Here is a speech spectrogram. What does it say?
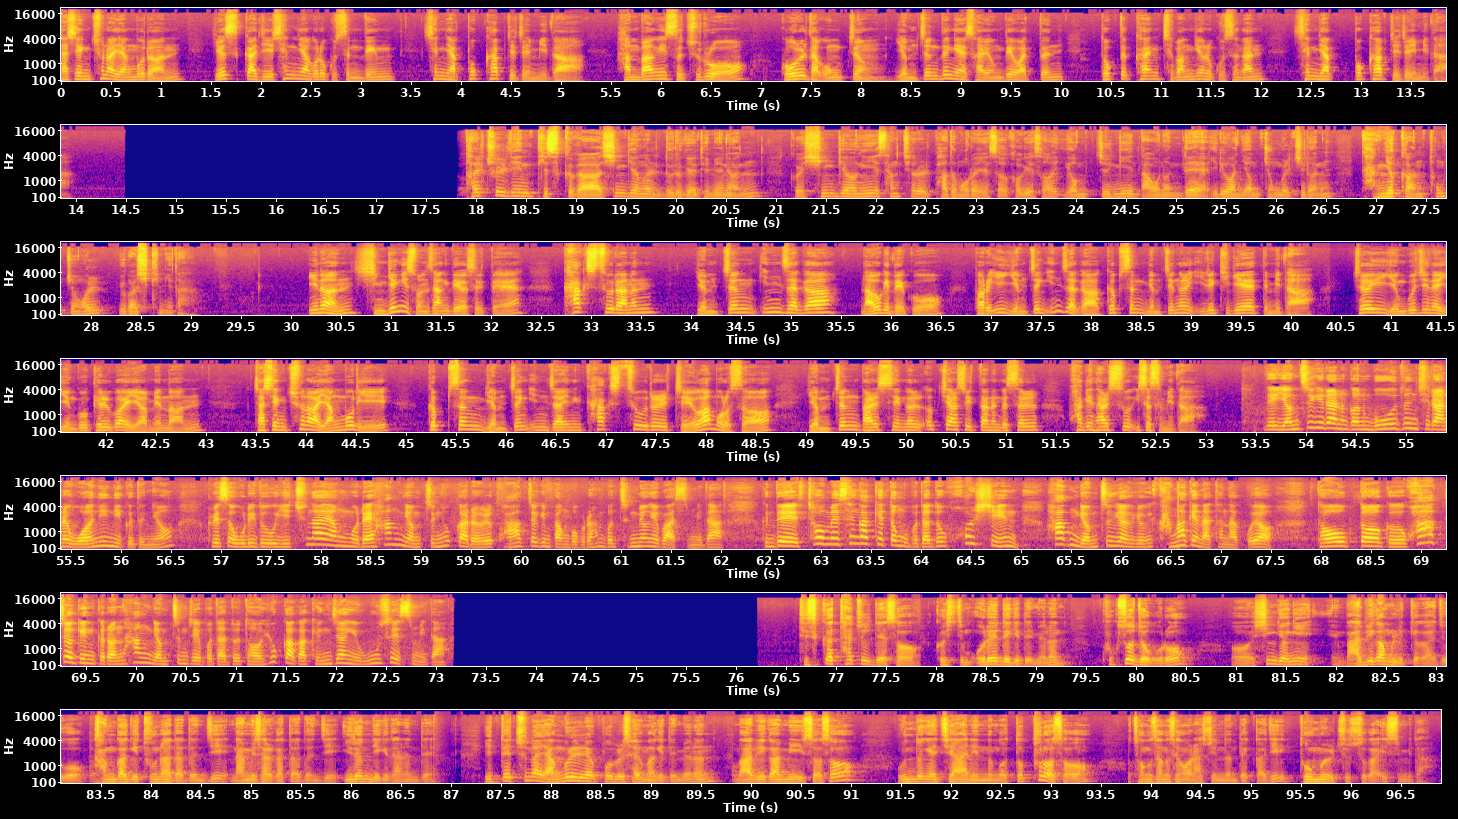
자생춘화 약물은 6가지 생약으로 구성된 생약 복합 제제입니다. 한방에서 주로 고울다공증, 염증 등에 사용되어 왔던 독특한 처방전을 구성한 생약 복합 제제입니다. 탈출된 디스크가 신경을 누르게 되면은 그 신경이 상처를 받음으로 해서 거기서 염증이 나오는데 이러한 염증 물질은 강력한 통증을 유발시킵니다. 이는 신경이 손상되었을 때 칵스투라는 염증 인자가 나오게 되고 바로 이 염증 인자가 급성 염증을 일으키게 됩니다. 저희 연구진의 연구 결과에 의하면 자생춘화 약물이 급성 염증 인자인 칵스투를 제어함으로써 염증 발생을 억제할 수 있다는 것을 확인할 수 있었습니다. 네, 염증이라는 건 모든 질환의 원인이거든요. 그래서 우리도 이 추나약물의 항염증 효과를 과학적인 방법으로 한번 증명해 봤습니다. 근데 처음에 생각했던 것보다도 훨씬 항염증 작용이 강하게 나타났고요. 더욱더 그 화학적인 그런 항염증제보다도 더 효과가 굉장히 우수했습니다. 디스크가 탈출돼서 그것이 좀 오래되게 되면은 국소적으로 어, 신경이 마비감을 느껴가지고 감각이 둔하다든지 남이살 같다든지 이런 얘기도 하는데 이때 추나 약물요법을 사용하게 되면은 마비감이 있어서 운동에 제한이 있는 것도 풀어서 정상 생활을 할수 있는 데까지 도움을 줄 수가 있습니다.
